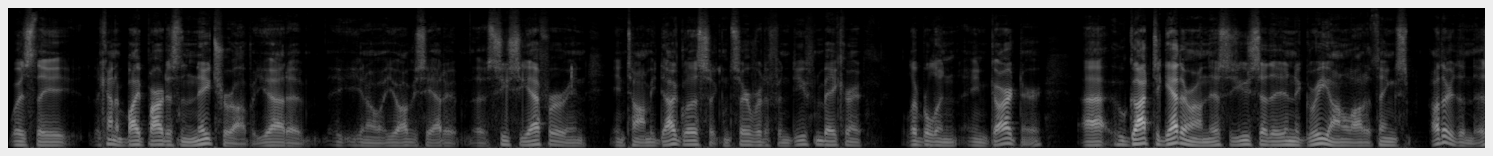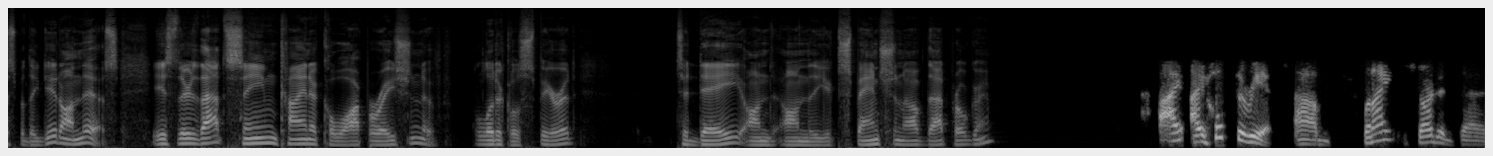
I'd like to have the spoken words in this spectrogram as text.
was the the kind of bipartisan nature of it. You had a, you know, you obviously had a, a CCFer in, in Tommy Douglas, a conservative in Diefenbaker, liberal in, in Gardiner, uh, who got together on this. As you said, they didn't agree on a lot of things other than this, but they did on this. Is there that same kind of cooperation of political spirit today on on the expansion of that program? I, I hope there is. Um, when I started uh,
